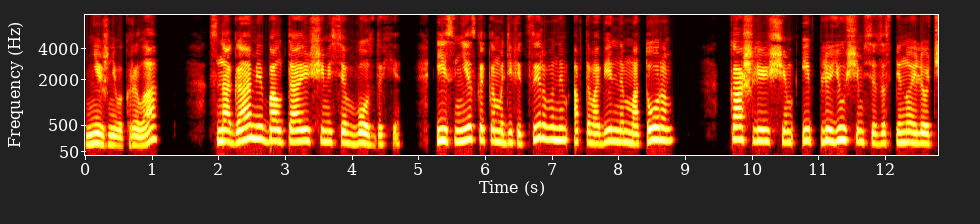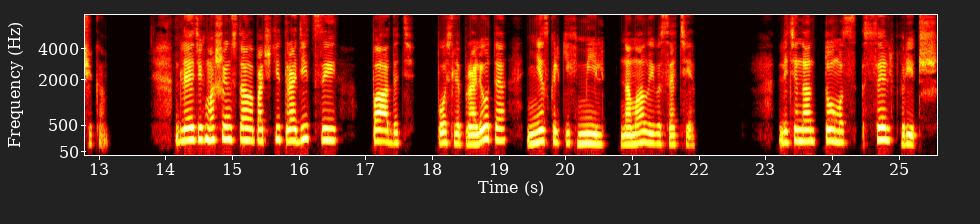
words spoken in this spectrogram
нижнего крыла, с ногами, болтающимися в воздухе, и с несколько модифицированным автомобильным мотором, кашляющим и плюющимся за спиной летчика. Для этих машин стало почти традицией падать после пролета нескольких миль на малой высоте. Лейтенант Томас Сельфридж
